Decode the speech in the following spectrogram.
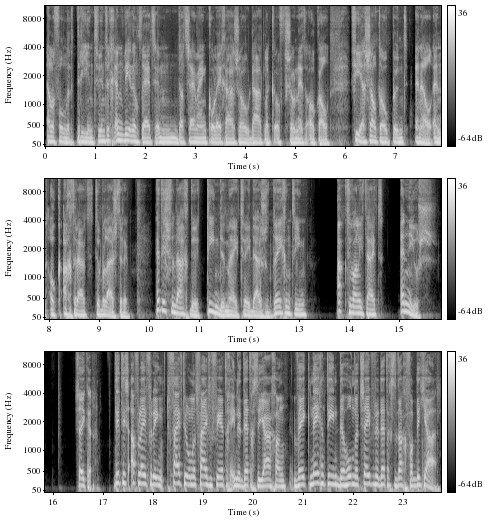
1123 en wereldwijd. En dat zijn mijn collega zo dadelijk of zo net ook al via salto.nl en ook achteruit te beluisteren. Het is vandaag de 10e mei 2019. Actualiteit en nieuws. Zeker. Dit is aflevering 1545 in de 30ste jaargang, week 19, de 137ste dag van dit jaar.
